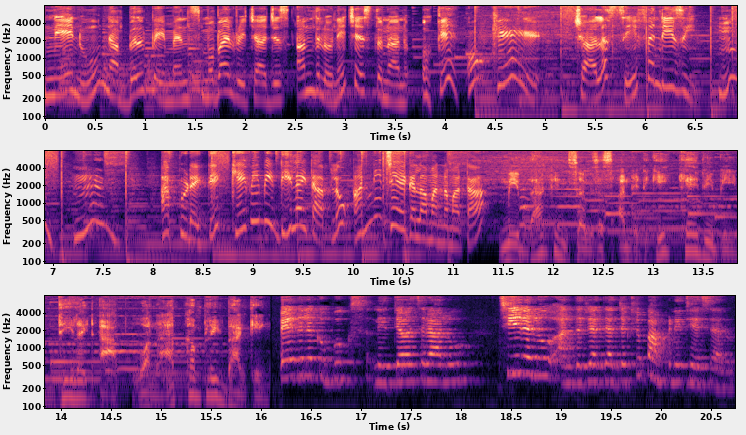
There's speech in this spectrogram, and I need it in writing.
నేను నా బిల్ పేమెంట్స్ మొబైల్ రీఛార్జెస్ అందులోనే చేస్తున్నాను. ఓకే? ఓకే. చాలా సేఫ్ అండ్ ఈజీ. అప్పుడైతే కేవీబీ డీలైట్ యాప్లో అన్ని చేయగలమన్నమాట. మీ బ్యాంకింగ్ సర్వీసెస్ అన్నిటికీ KVB delight app one app complete banking. పేదలకు బుక్స్ నిత్యావసరాలు చీరలు అంతర్జాతీయ అధ్యక్షులు పంపిణీ చేశారు.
